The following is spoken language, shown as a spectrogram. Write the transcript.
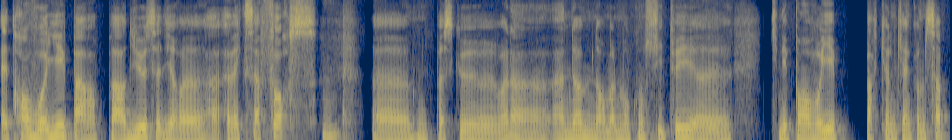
être envoyé par par Dieu, c'est-à-dire euh, avec sa force, Mm. Euh, parce que voilà, un homme normalement constitué euh, qui n'est pas envoyé par quelqu'un comme ça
